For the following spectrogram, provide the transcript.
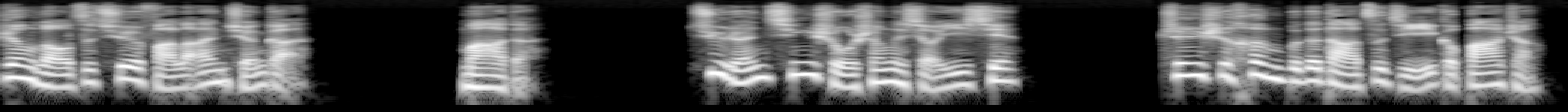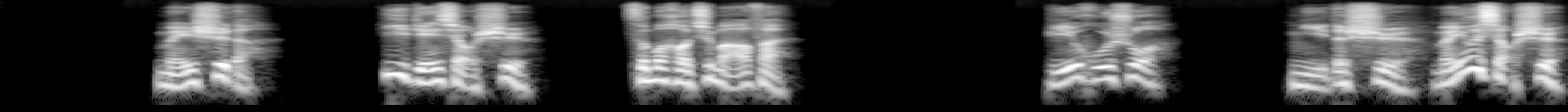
让老子缺乏了安全感？妈的，居然亲手伤了小医仙，真是恨不得打自己一个巴掌。没事的，一点小事。怎么好去麻烦？别胡说，你的事没有小事。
